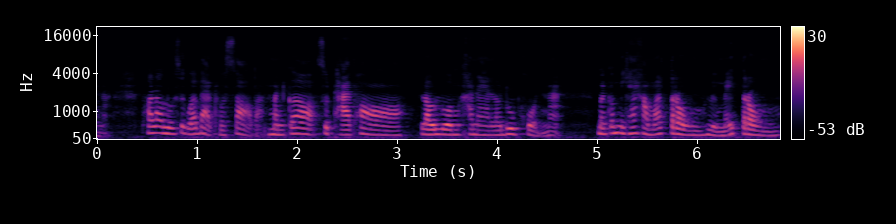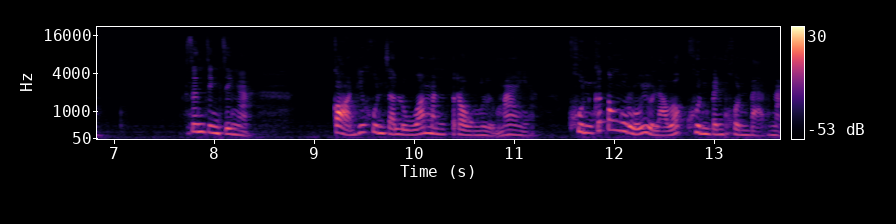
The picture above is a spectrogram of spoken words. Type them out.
นอะ เพราะเรารู้สึกว่าแบบทดสอบอะ มันก็สุดท้ายพอเรารวมคะแนนแล้วดูผลอะ มันก็มีแค่คำว่าตรงหรือไม่ตรง ซึ่งจริง ๆอะ ก่อนที่คุณจะรู้ว่ามันตรงหรือไม่อะ คุณก็ต้องรู้อยู่แล้วว่าคุณเป็นคนแบบไหน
